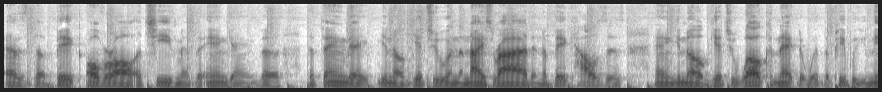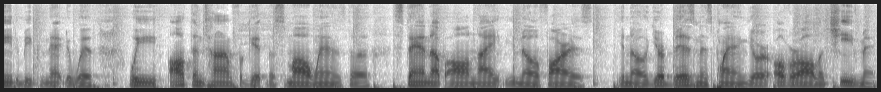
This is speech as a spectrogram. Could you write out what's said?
as the big overall achievement, the end game, the the thing that, you know, get you in the nice ride and the big houses and you know get you well connected with the people you need to be connected with we oftentimes forget the small wins the stand up all night you know far as you know, your business plan, your overall achievement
